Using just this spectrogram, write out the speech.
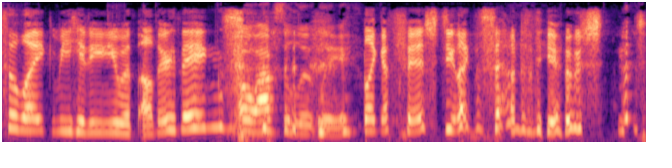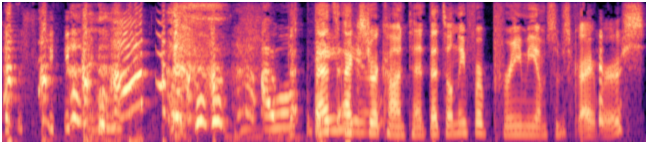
to like me hitting you with other things? Oh, absolutely. Like a fish? Do you like the sound of the ocean? Jesse? I will. pay That's extra you. content. That's only for premium subscribers.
